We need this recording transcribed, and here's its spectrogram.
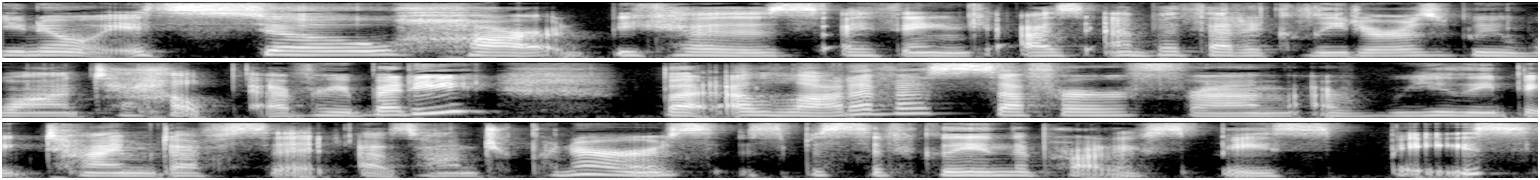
you know, it's so hard because I think as empathetic leaders, we want to help everybody. But a lot of us suffer from a really big time deficit as entrepreneurs, specifically in the product space space,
